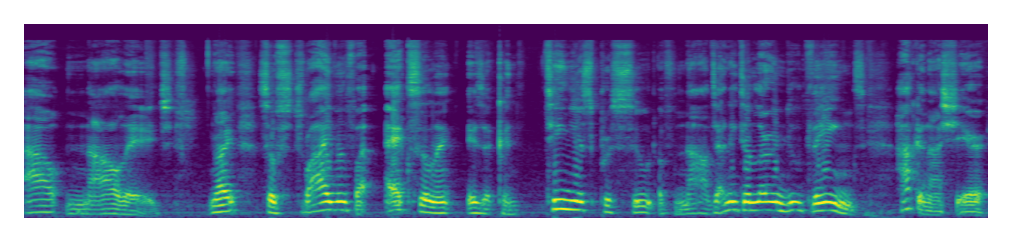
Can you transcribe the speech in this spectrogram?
out knowledge, right? So striving for excellence is a continuous pursuit of knowledge. I need to learn new things. How can I share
